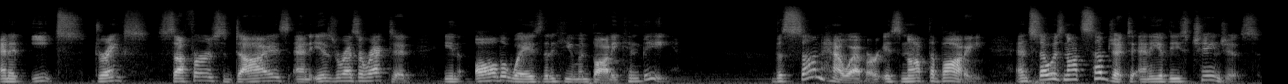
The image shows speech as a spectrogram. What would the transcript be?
and it eats, drinks, suffers, dies, and is resurrected in all the ways that a human body can be. The Son, however, is not the body, and so is not subject to any of these changes.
